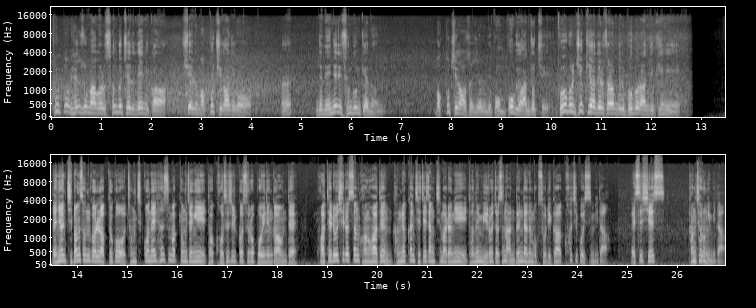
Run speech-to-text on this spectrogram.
불법 현수막을 선거철이 되니까 시에를 막 붙여가지고 어? 근데 내년이 선거께는 막 붙여놔서 저런 게 보면 보기가 안 좋지 법을 지켜야 될 사람들이 법을 안 지키니 내년 지방선거를 앞두고 정치권의 현수막 경쟁이 더 거세질 것으로 보이는 가운데 과태료 실효성 강화 등 강력한 제재 장치 마련이 더는 미뤄져선 안 된다는 목소리가 커지고 있습니다. SCS 강철웅입니다.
